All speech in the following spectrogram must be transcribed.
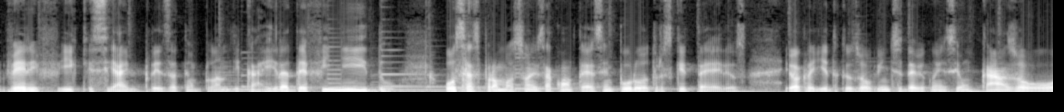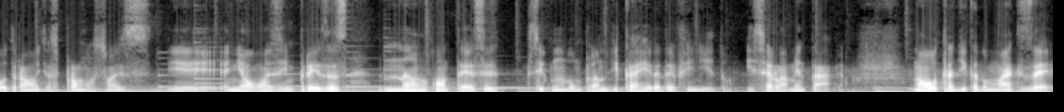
Verifique se a empresa tem um plano de carreira definido ou se as promoções acontecem por outros critérios. Eu acredito que os ouvintes devem conhecer um caso ou outro onde as promoções eh, em algumas empresas não acontecem segundo um plano de carreira definido. Isso é lamentável. Uma outra dica do Marx é:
